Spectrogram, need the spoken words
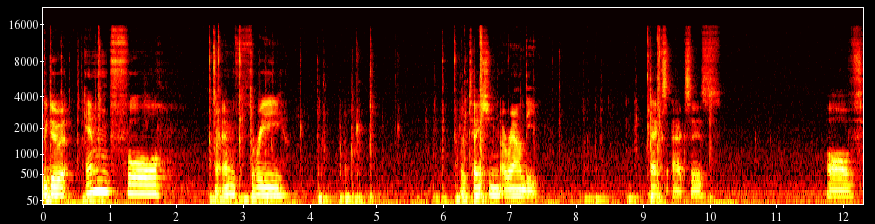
we do it M4 or M3 rotation around the x-axis of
